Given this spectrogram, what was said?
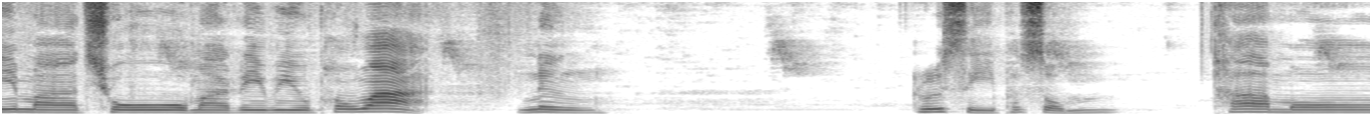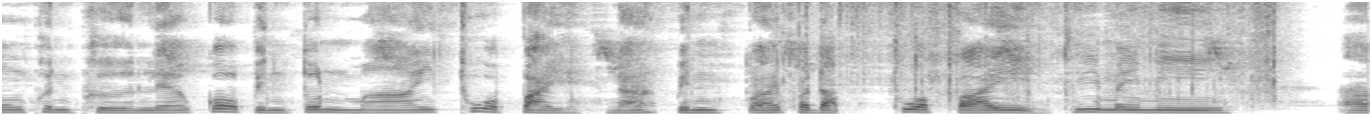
นี้มาโชว์มารีวิว เพราะว่าหนึ่งฤาษีผสม ถ้ามองเพลินๆแล้วก็เป็นต้นไม้ทั่วไปนะ เป็นไม้ประดับทั่วไปที่ไม่มีอ่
